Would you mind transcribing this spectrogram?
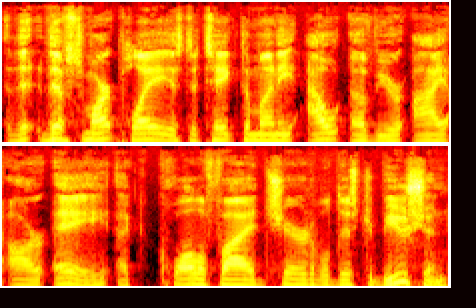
the, the smart play is to take the money out of your IRA, a qualified charitable distribution,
